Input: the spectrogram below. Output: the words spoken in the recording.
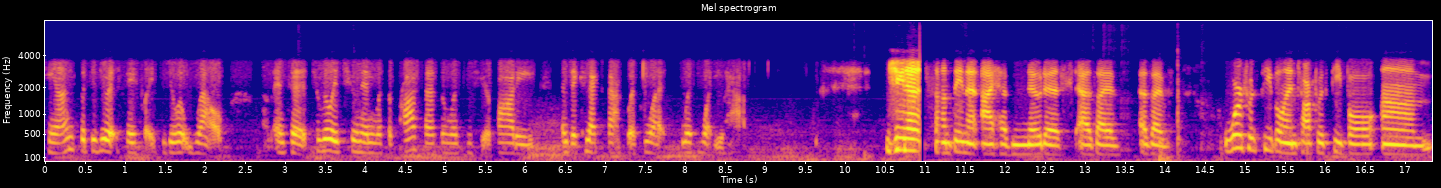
can, but to do it safely, to do it well, um, and to, to really tune in with the process and listen to your body and to connect back with what with what you have. Gina, something that I have noticed as I've as I've worked with people and talked with people um,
